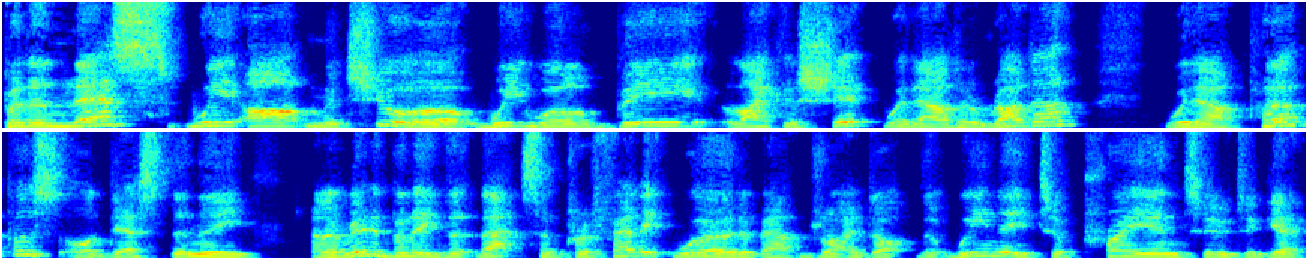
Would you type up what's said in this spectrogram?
But unless we are mature, we will be like a ship without a rudder, without purpose or destiny. And I really believe that that's a prophetic word about dry dock that we need to pray into to get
